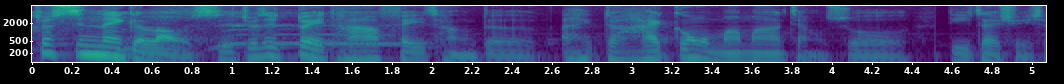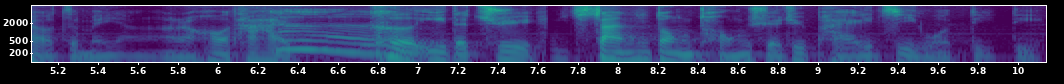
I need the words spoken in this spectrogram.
就是那个老师，就是对他非常的哎，对，还跟我妈妈讲说弟在学校怎么样啊，然后他还刻意的去煽动同学去排挤我弟弟，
